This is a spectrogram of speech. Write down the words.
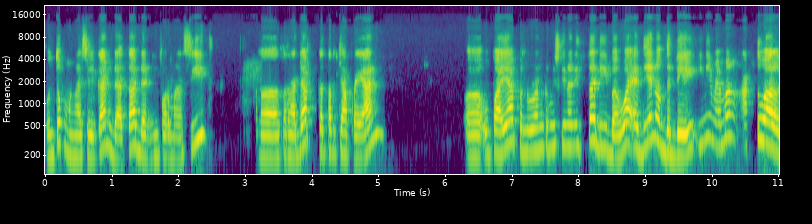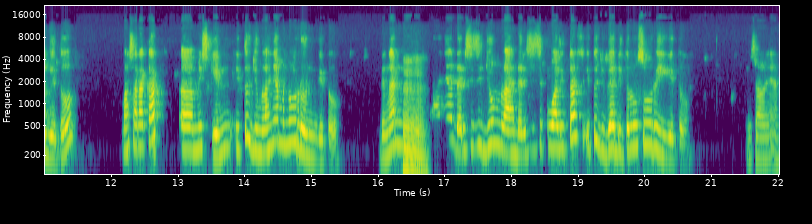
untuk menghasilkan data dan informasi terhadap ketercapaian eh, upaya penurunan kemiskinan itu tadi bahwa at the end of the day ini memang aktual gitu. Masyarakat eh, miskin itu jumlahnya menurun gitu. Dengan Mm-mm. hanya dari sisi jumlah dari sisi kualitas itu juga ditelusuri gitu misalnya.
